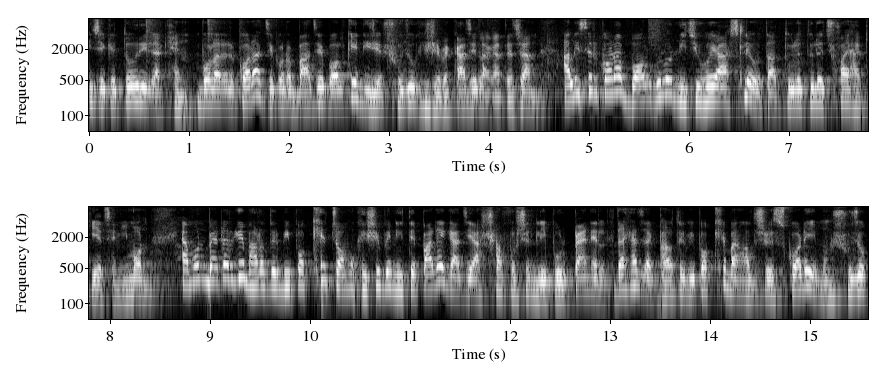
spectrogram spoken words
নিজেকে তৈরি রাখেন। বোলারের করা যে কোনো বাজে বলকে নিজের সুযোগ হিসেবে কাজে লাগাতে চান। আলিসের করা বলগুলো নিচু হয়ে আসলেও তা তুলে তুলে ছয় হাঁকিয়েছেন ইমন। এমন ব্যাটারকে ভারতের বিপক্ষে চমক হিসেবে নিতে পারে গাজী আশরাফ হোসেন লিপুর প্যানেল। দেখা যাক ভারতের বিপক্ষে বাংলাদেশের স্কোয়াডে এমন সুযোগ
